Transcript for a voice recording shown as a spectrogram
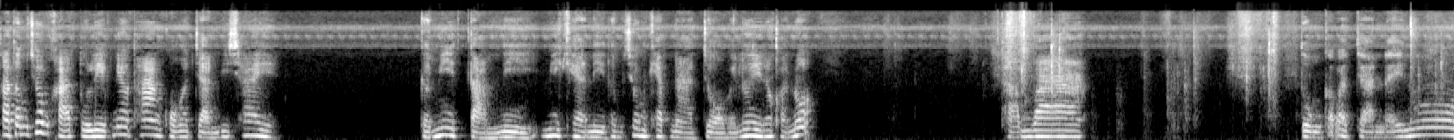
ค่ะท่านผู้ชมค่ะตัวเลขแนวทางของอาจารย์วิชัยก็มีตามนี้มีแค่นี้ท่านผู้ชมแคปหน้าจอไว้เลยเนาะค่ะเนาะถามว่า ตรงกับอาจารย์ใดเนาะ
